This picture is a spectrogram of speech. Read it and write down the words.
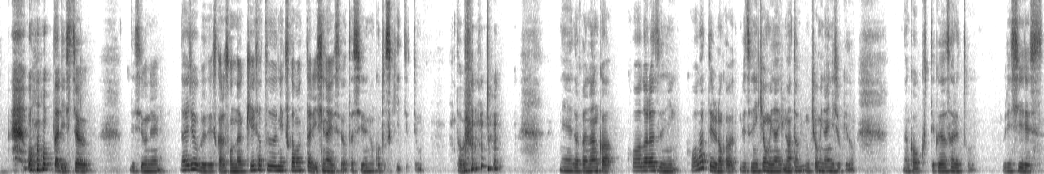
思ったりしちゃう。ですよね。大丈夫ですから、そんな警察に捕まったりしないですよ。私のこと好きって言っても。多分。ね、だからなんか、怖がらずに、怖がってるのか別に興味ない、まあ多分興味ないんでしょうけど、なんか送ってくださると嬉しいです。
